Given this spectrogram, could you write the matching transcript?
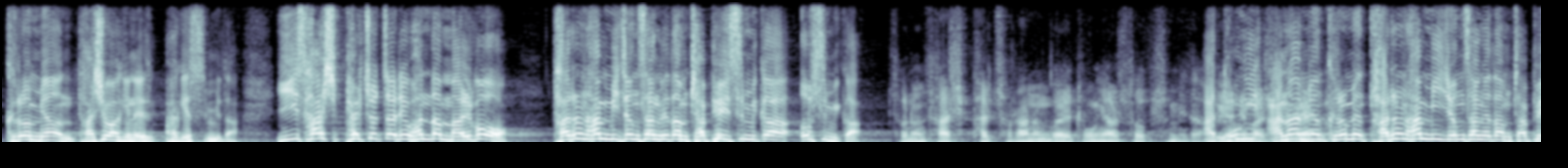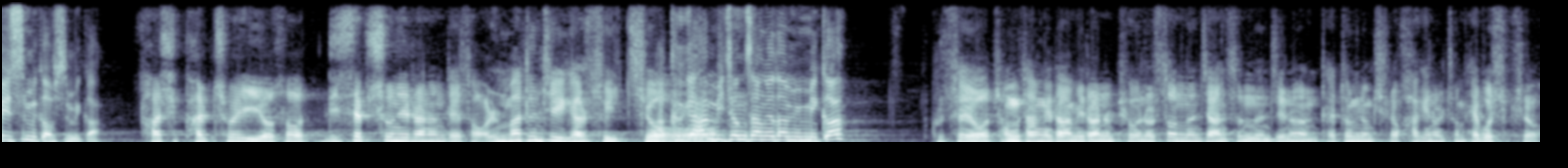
그러면 다시 확인해 하겠습니다. 이 48초짜리 환담 말고 다른 한미 정상회담 잡혀 있습니까? 없습니까? 저는 48초라는 거에 동의할 수 없습니다. 아, 동의 안 하면 그러면 다른 한미 정상회담 잡혀 있습니까? 없습니까? 48초에 이어서 리셉션이라는 데서 얼마든지 얘기할 수 있죠. 아, 그게 한미 정상회담입니까? 글쎄요, 정상회담이라는 표현을 썼는지 안 썼는지는 대통령실에 확인을 좀 해보십시오.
